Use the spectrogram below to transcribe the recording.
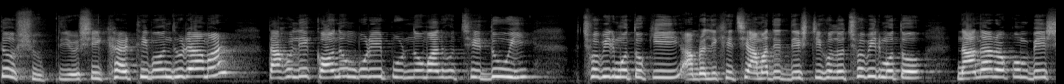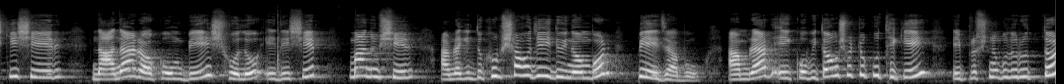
তো সুপ্রিয় শিক্ষার্থী বন্ধুরা আমার, তাহলে ক নম্বরের পূর্ণমান হচ্ছে দুই। ছবির মতো কি? আমরা লিখেছি, আমাদের দেশটি হলো ছবির মতো। নানা রকম বেশ কিসের? নানা রকম বেশ হলো এদেশের মানুষের, আমরা কিন্তু খুব সহজেই দুই নম্বর পেয়ে যাব। আমরা এই কবিতা অংশটুকু থেকেই এই প্রশ্নগুলোর উত্তর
